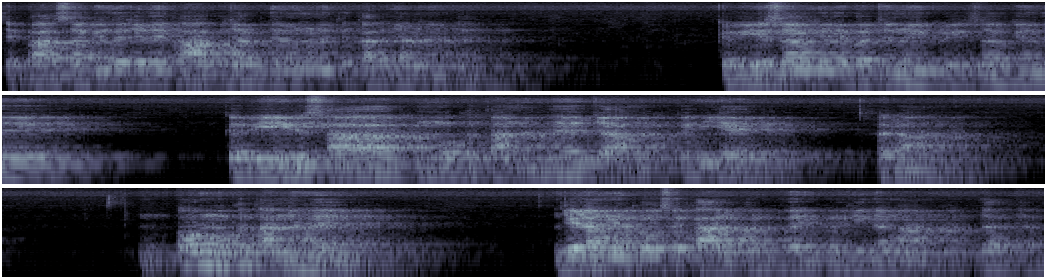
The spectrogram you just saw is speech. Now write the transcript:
ਤੇ ਪਾਤਸ਼ਾਹ ਕਹਿੰਦੇ, ਜਿਹੜੇ ਆਪ ਜਪਦੇ, ਉਹਨਾਂ ਨੇ ਤੇ ਤਰ ਜਾਣਾ ਹੈ। ਕਬੀਰ ਸਾਹਿਬ ਜੀ ਦੇ ਬਚਨ ਨੇ, ਕਬੀਰ ਸਾਹਿਬ ਕਹਿੰਦੇ ਕਬੀਰ ਸਾਖ ਮੁਖ ਧਨ ਹੈ ਜਾਨ ਕਹੀਐ ਰਾਮ। ਉਹ ਮੁਖ ਧਨ ਹੈ, ਜਿਹੜਾ ਮੁਖ ਉਸ ਕਾਲ ਪੁਰਖ ਵਾਹਿਗੁਰੂ ਜੀ ਦਾ ਨਾਮ ਕਰਦਾ ਹੈ,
